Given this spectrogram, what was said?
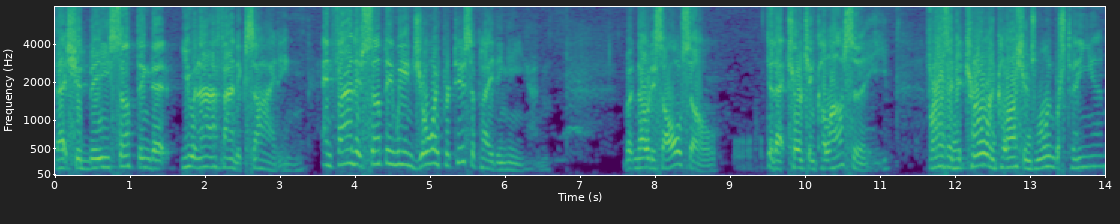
That should be something that you and I find exciting and find it something we enjoy participating in. But notice also to that church in Colossae, for isn't it true in Colossians 1 verse 10,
